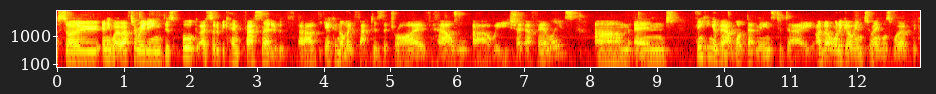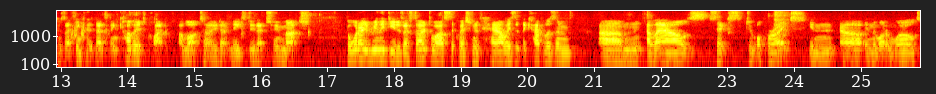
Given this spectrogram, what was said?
so anyway, after reading this book, I sort of became fascinated with uh, the economic factors that drive how uh, we shape our families um, and thinking about what that means today. I don't want to go into Engels' work because I think that that's been covered quite a lot, and I don't need to do that too much. But what I really did is I started to ask the question of how is it that capitalism um, allows sex to operate in uh, in the modern world.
